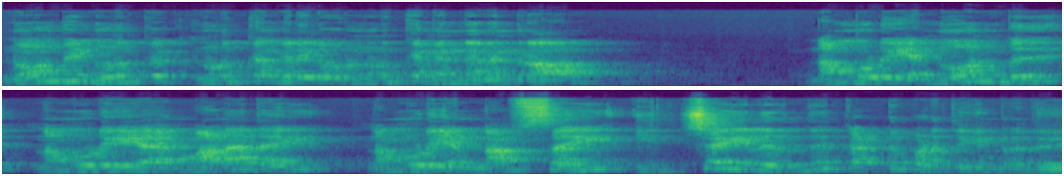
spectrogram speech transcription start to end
நோன்பின் நுணுக்க நுணுக்கங்களில் ஒரு நுணுக்கம் என்னவென்றால் நம்முடைய நோன்பு நம்முடைய மனதை நம்முடைய நப்சை இச்சையிலிருந்து கட்டுப்படுத்துகின்றது.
